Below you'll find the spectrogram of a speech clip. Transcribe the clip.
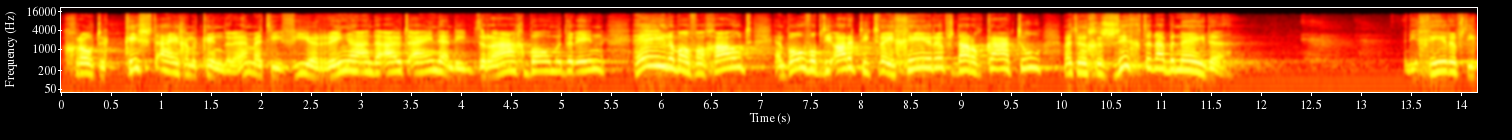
grote kist eigenlijk, kinderen. Met die vier ringen aan de uiteinden en die draagbomen erin. Helemaal van goud. En bovenop die ark die twee gerubs naar elkaar toe met hun gezichten naar beneden. En die gerubs die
